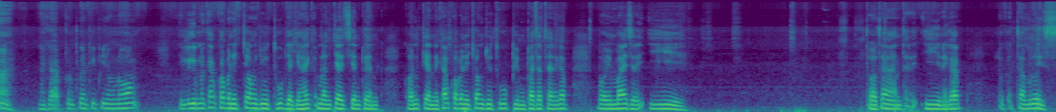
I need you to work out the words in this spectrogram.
อะนะครับเพื่อนเพื่อนพี่พี่น้องๆอ อย่าลืมนะครับเข้าไปในช่อง YouTube อยากจะให้กำลังใจเซียนแก่นขอนแก่นนะครับเข้าไปในช่อง YouTube พิมพ์ภาษาไทยนะครับบอยไม้สระอีต่อทหารสระอีนะครับ แล้วก็ตามด้วย C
